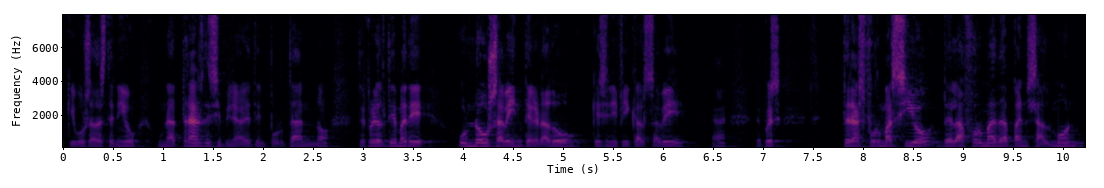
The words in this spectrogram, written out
aquí vosaltres teniu una transdisciplinaritat important. No? Després el tema d'un nou saber integrador, què significa el saber. Eh? Després, transformació de la forma de pensar el món,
